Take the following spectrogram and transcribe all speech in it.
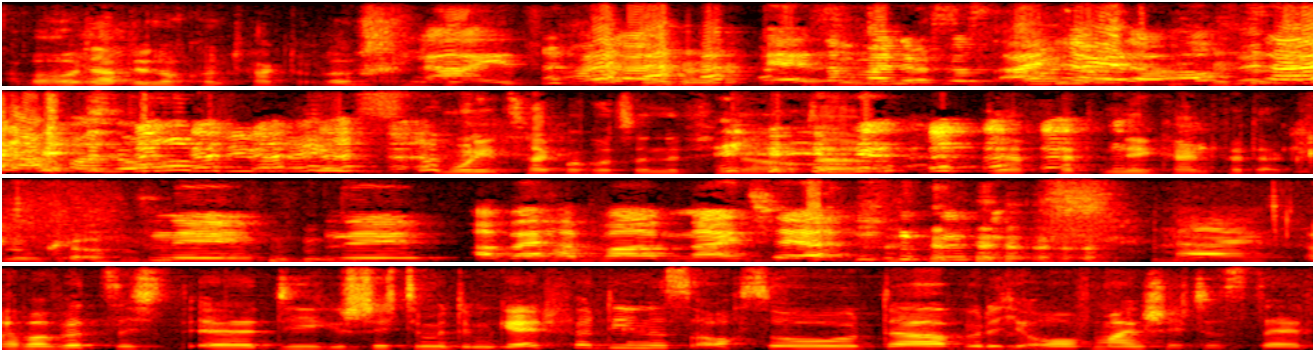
Aber heute habt ihr noch Kontakt, oder? Klar, jetzt heute, er ist auch meine Plus 1 auf der Hochzeit. verlobt übrigens. Moni, zeig mal kurz deine Finger. Ob da der Fett, nee, kein fetter Klunker. Nee, nee, aber er hat Waden, nein, Scherz. nein. Aber witzig, äh, die Geschichte mit dem Geldverdienen ist auch so, da würde ich auch auf mein schlechtes Date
